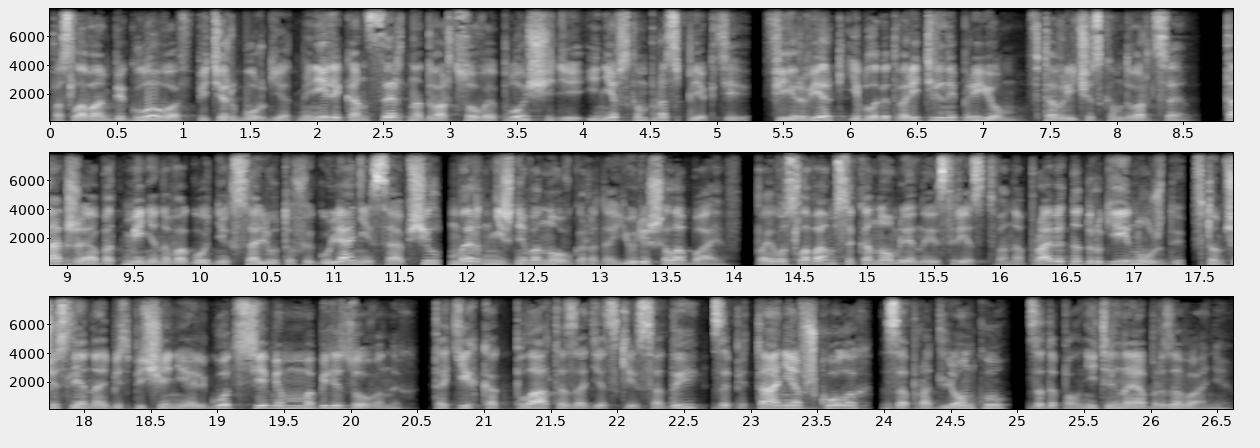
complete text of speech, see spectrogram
По словам Беглова, в Петербурге отменили концерт на Дворцовой площади и Невском проспекте, фейерверк и благотворительный прием в Таврическом дворце. Также об отмене новогодних салютов и гуляний сообщил мэр Нижнего Новгорода Юрий Шалабаев. По его словам, сэкономленные средства направят на другие нужды, в том числе на обеспечение льгот семьям мобилизованных, таких как плата за детские сады, за питание в школах, за продленку, за дополнительное образование.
